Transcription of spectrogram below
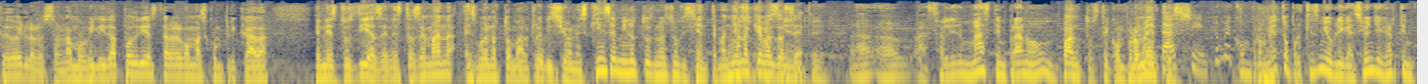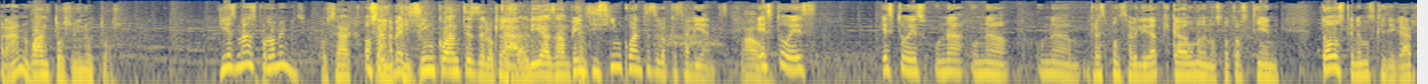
te doy la razón. La movilidad podría estar algo más complicada en estos días, en esta semana. Es bueno tomar previsiones. 15 minutos no es suficiente. Mañana, No ¿qué vas a hacer? A, a- a salir más temprano aún. ¿Cuántos? ¿Te comprometes? Yo me comprometo porque es mi obligación llegar temprano. ¿Cuántos minutos? 10 más por lo menos. O sea, O sea, a ver, 25 antes de lo Claro, que salías antes. 25 antes de lo que salía antes. Wow. Esto es, esto es una, una, una responsabilidad que cada uno de nosotros tiene. Todos tenemos que llegar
